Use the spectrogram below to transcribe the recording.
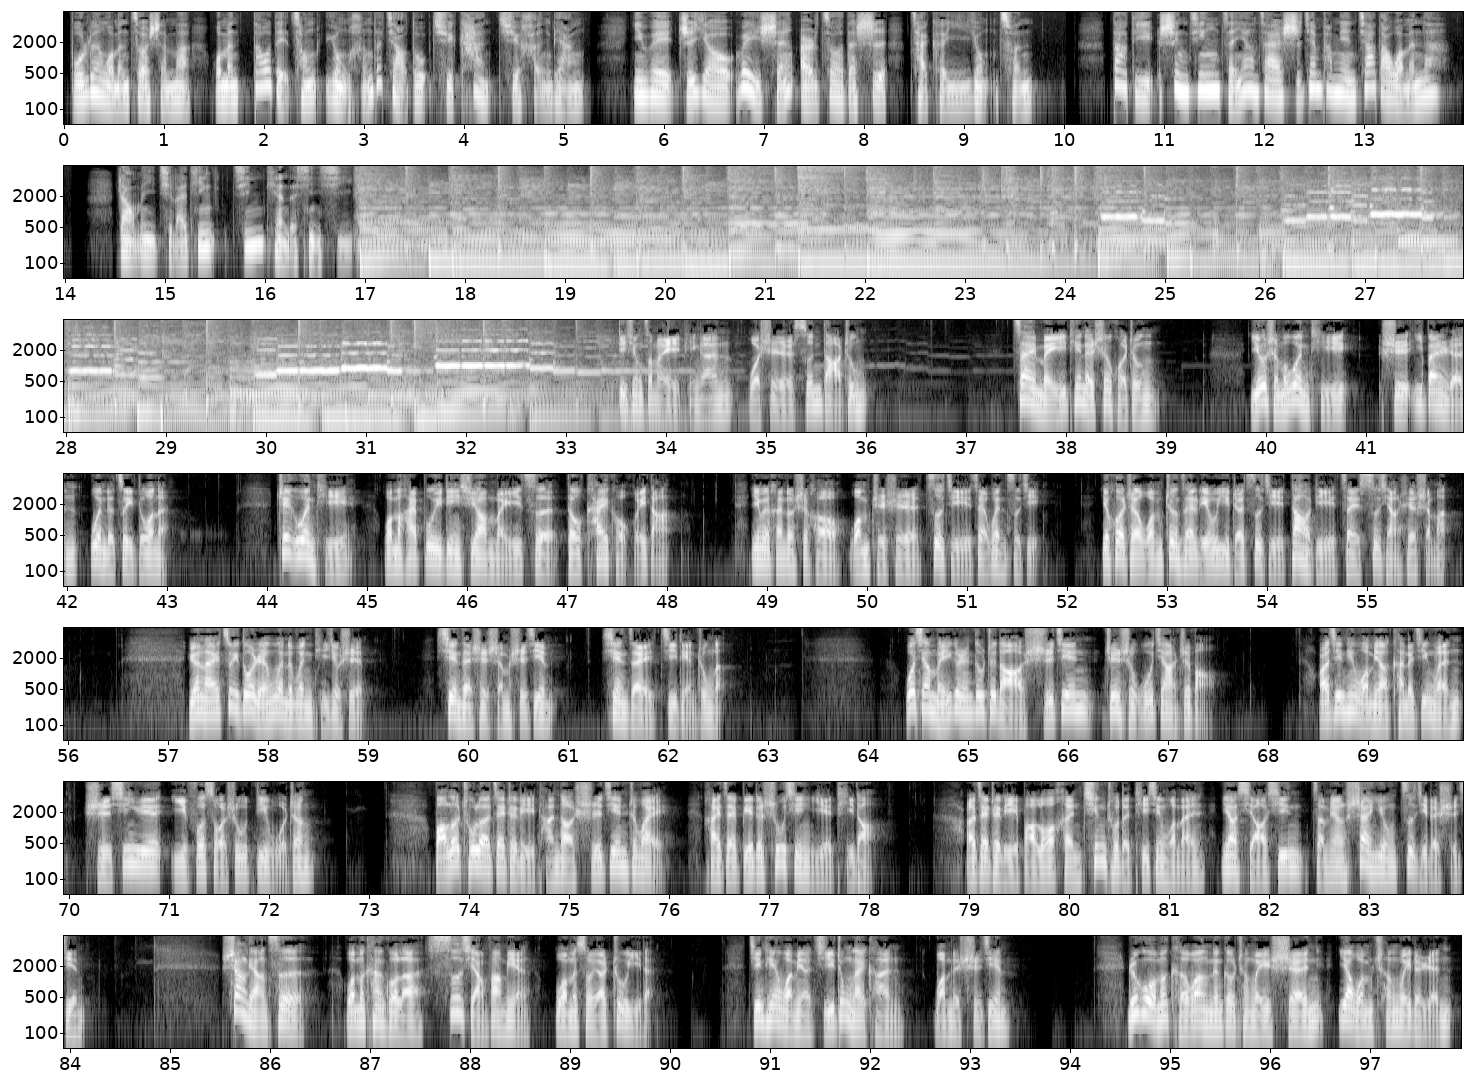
不论我们做什么，我们都得从永恒的角度去看、去衡量，因为只有为神而做的事才可以永存。到底圣经怎样在时间方面教导我们呢？让我们一起来听今天的信息。兄姊妹平安，我是孙大中。在每一天的生活中，有什么问题是一般人问的最多呢？这个问题我们还不一定需要每一次都开口回答，因为很多时候我们只是自己在问自己，又或者我们正在留意着自己到底在思想些什么。原来最多人问的问题就是：现在是什么时间？现在几点钟了？我想每一个人都知道，时间真是无价之宝。而今天我们要看的经文是新约以弗所书第五章。保罗除了在这里谈到时间之外，还在别的书信也提到。而在这里，保罗很清楚的提醒我们要小心怎么样善用自己的时间。上两次我们看过了思想方面我们所要注意的，今天我们要集中来看我们的时间。如果我们渴望能够成为神要我们成为的人，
